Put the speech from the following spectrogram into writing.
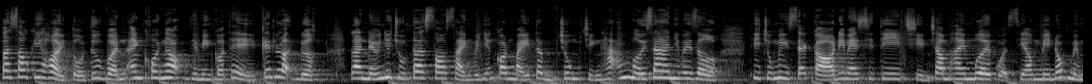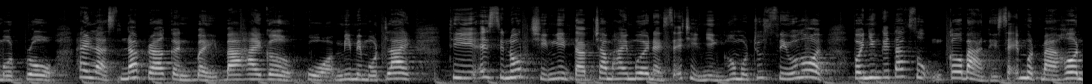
và sau khi hỏi tổ tư vấn anh Khôi Ngọng thì mình có thể kết luận được được. Là nếu như chúng ta so sánh với những con máy tầm trung chính hãng mới ra như bây giờ thì chúng mình sẽ có Dimensity 920 của Xiaomi Note 11 Pro hay là Snapdragon 732G của Mi 11 Lite. Thì Exynos 9820 này sẽ chỉ nhỉnh hơn một chút xíu thôi. Với những cái tác dụng cơ bản thì sẽ mượt mà hơn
